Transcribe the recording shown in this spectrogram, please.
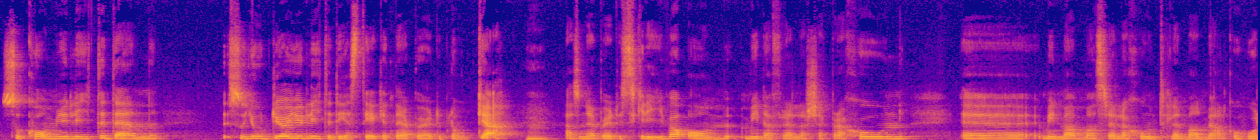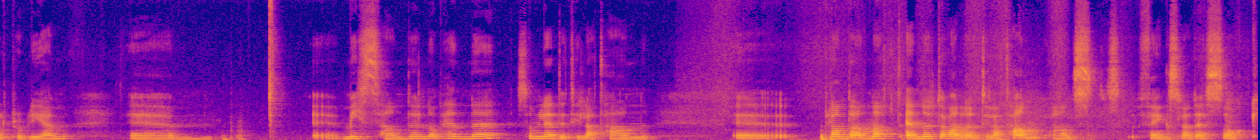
så kom ju lite den så gjorde jag ju lite det steget när jag började blogga. Alltså när jag började skriva om mina föräldrars separation, eh, min mammas relation till en man med alkoholproblem, ehm, eh, misshandeln av henne som ledde till att han, eh, bland annat, en av anledningarna till att han, han fängslades och,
